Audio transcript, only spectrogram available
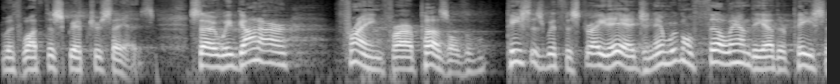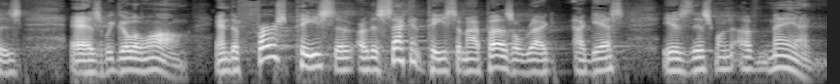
with what the Scripture says. So we've got our frame for our puzzle, the pieces with the straight edge, and then we're going to fill in the other pieces as we go along. And the first piece, of, or the second piece of my puzzle, I guess, is this one of man.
